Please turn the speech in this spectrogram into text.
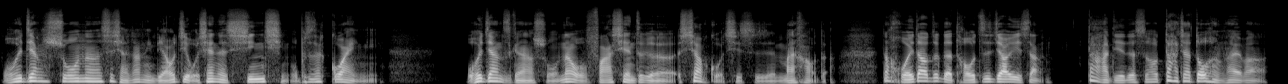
我会这样说呢，是想让你了解我现在的心情，我不是在怪你。我会这样子跟他说，那我发现这个效果其实蛮好的。那回到这个投资交易上，大跌的时候大家都很害怕，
